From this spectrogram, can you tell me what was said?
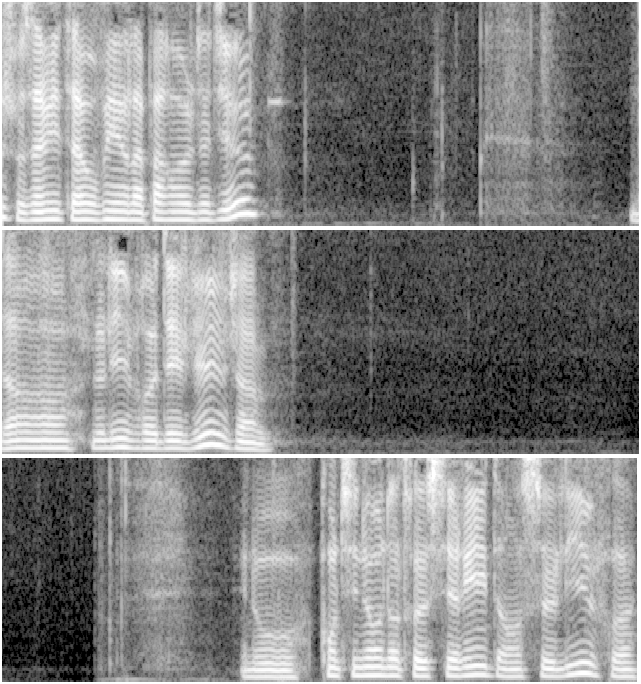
Je vous invite à ouvrir la parole de Dieu dans le livre des juges. Nous continuons notre série dans ce livre.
